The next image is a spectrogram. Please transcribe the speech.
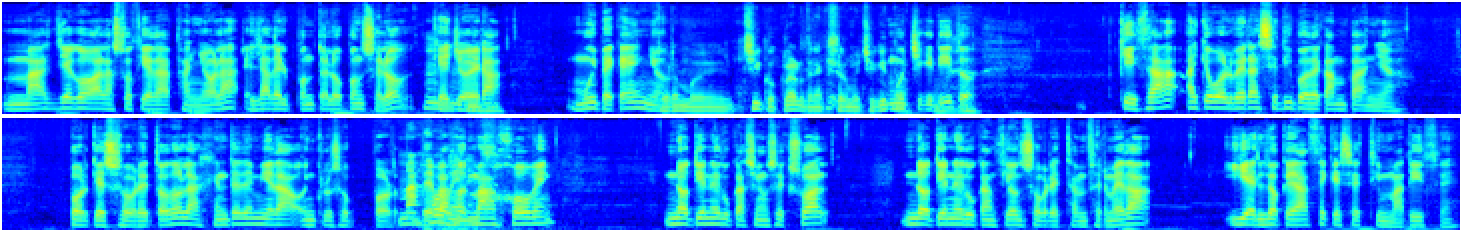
más llegó a la sociedad española es la del Póntelo, Pónselo, que yo era muy pequeño, Tú eres muy chico, claro, tenía que ser muy chiquito. muy chiquitito. Quizás hay que volver a ese tipo de campañas, porque sobre todo la gente de mi edad o incluso por Más debajo jóvenes. más joven no tiene educación sexual, no tiene educación sobre esta enfermedad y es lo que hace que se estigmatice.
